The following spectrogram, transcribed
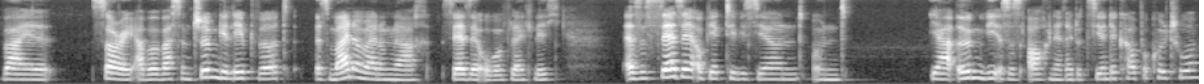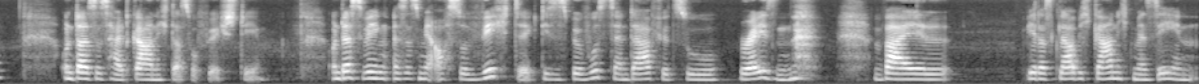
weil, sorry, aber was im Gym gelebt wird, ist meiner Meinung nach sehr, sehr oberflächlich. Es ist sehr, sehr objektivisierend und ja, irgendwie ist es auch eine reduzierende Körperkultur. Und das ist halt gar nicht das, wofür ich stehe. Und deswegen ist es mir auch so wichtig, dieses Bewusstsein dafür zu raisen, weil wir das, glaube ich, gar nicht mehr sehen,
